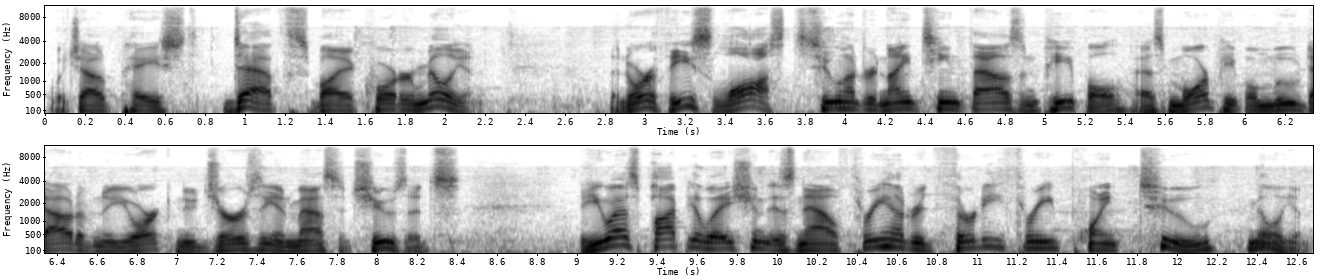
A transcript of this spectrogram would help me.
which outpaced deaths by a quarter million. The Northeast lost 219,000 people as more people moved out of New York, New Jersey, and Massachusetts. The U.S. population is now 333.2 million.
